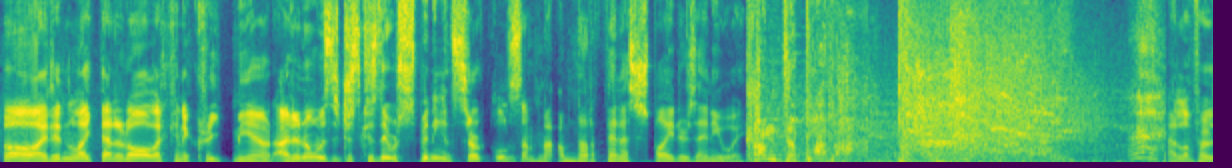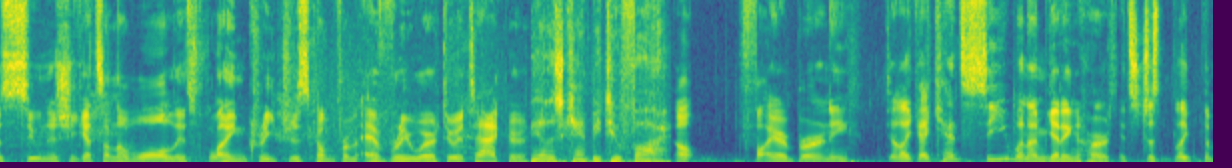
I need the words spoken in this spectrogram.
Oh, I didn't like that at all. That kind of creeped me out. I don't know. Was it just because they were spinning in circles? I'm not. I'm not a fan of spiders anyway. Come to Papa! I love how as soon as she gets on the wall, these flying creatures come from everywhere to attack her. The others can't be too far. Oh, fire Bernie. Like, I can't see when I'm getting hurt. It's just like the,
